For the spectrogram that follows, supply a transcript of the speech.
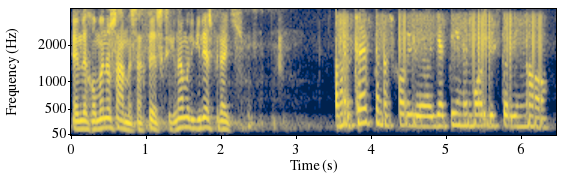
ενδεχομένως άμεσα. Χθες. Ξεκινάμε με την κυρία Σπυράκη. Θα με επιτρέψετε ένα σχόλιο γιατί είναι μόλις τωρινό ε,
